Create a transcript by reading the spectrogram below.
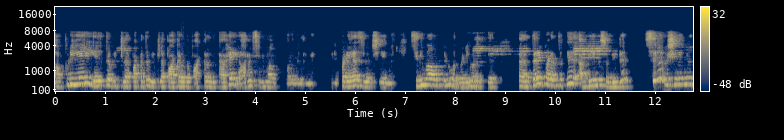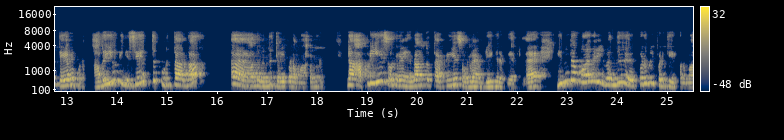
அப்படியே எழுத்த வீட்டுல பக்கத்து வீட்டுல பாக்குறத பாக்குறதுக்காக யாரும் சினிமாவுக்கு போறது இல்லைங்க. வெளிப்படையா சில விஷயங்கள். சினிமாவுக்குன்னு ஒரு வடிவம் இருக்கு. திரைப்படத்துக்கு அப்படின்னு சொல்லிட்டு சில விஷயங்கள் தேவைப்படும். அதையும் நீங்க சேர்த்து கொடுத்தாதான் ஆஹ் அது வந்து திரைப்படமாக வரும். நான் அப்படியே சொல்றேன் யதார்த்தத்தை அப்படியே சொல்றேன் அப்படிங்கிற பேர்ல இந்த மாதிரி வந்து கொடுமைப்படுத்தி இருக்கணுமா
